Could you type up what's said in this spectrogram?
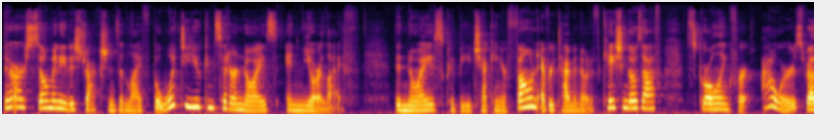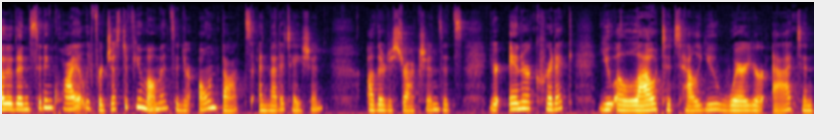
There are so many distractions in life, but what do you consider noise in your life? The noise could be checking your phone every time a notification goes off, scrolling for hours rather than sitting quietly for just a few moments in your own thoughts and meditation. Other distractions, it's your inner critic you allow to tell you where you're at and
